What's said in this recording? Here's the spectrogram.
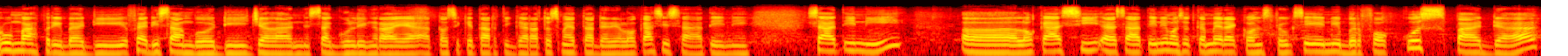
rumah pribadi Ferdi Sambo di Jalan Saguling Raya atau sekitar 300 meter dari lokasi saat ini. Saat ini uh, lokasi uh, saat ini maksud kami rekonstruksi ini berfokus pada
